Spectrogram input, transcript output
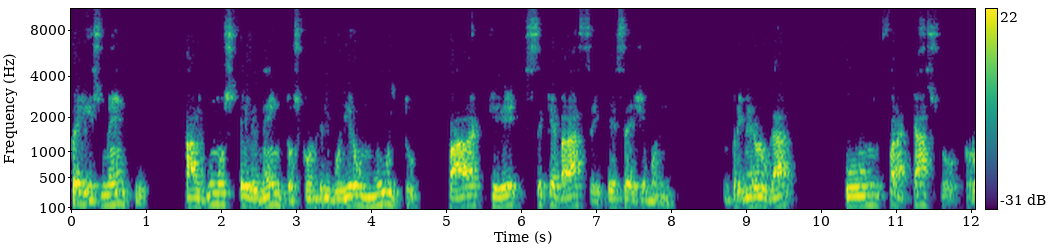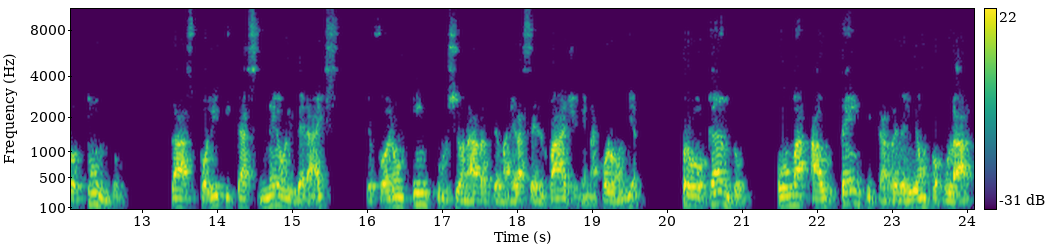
Felizmente, alguns elementos contribuíram muito para que se quebrasse essa hegemonia. Em primeiro lugar, um fracasso rotundo das políticas neoliberais que foram impulsionadas de maneira selvagem na Colômbia, provocando uma autêntica rebelião popular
